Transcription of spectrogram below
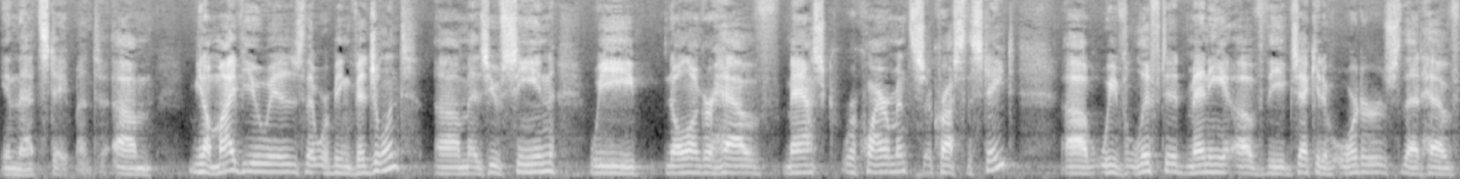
in that statement. Um, you know, my view is that we're being vigilant. Um, as you've seen, we no longer have mask requirements across the state. Uh, we've lifted many of the executive orders that have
